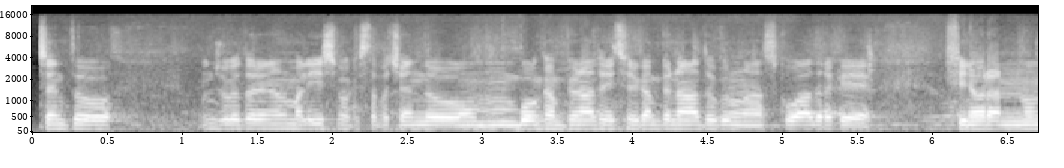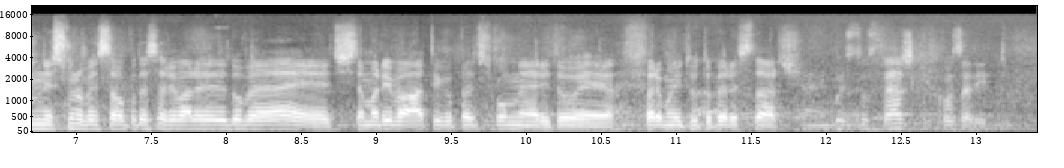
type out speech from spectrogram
Sento un giocatore normalissimo che sta facendo un buon campionato, inizio di campionato con una squadra che finora non, nessuno pensava potesse arrivare dove è e ci siamo arrivati, penso con merito e faremo di tutto per restarci. In questo stage che cosa ha detto?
